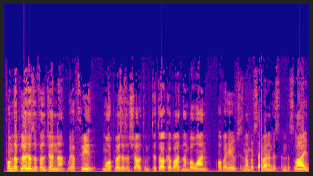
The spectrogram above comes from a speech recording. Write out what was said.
From the pleasures of Al-Jannah, we have three more pleasures inshallah to, to talk about. Number one, over here, which is number seven in, this, in the slide,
